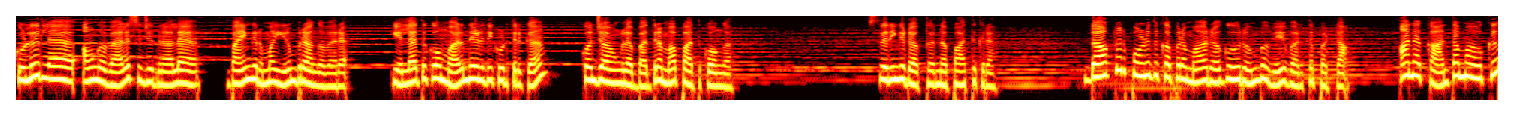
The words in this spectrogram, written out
குளிர்ல அவங்க வேலை செஞ்சதுனால பயங்கரமா இரும்புறாங்க வேற. எல்லாத்துக்கும் மருந்து எழுதி கொடுத்துருக்கேன். கொஞ்சம் அவங்கள பத்திரமா பாத்துக்கோங்க. சரிங்க டாக்டர் நான் பாத்துக்கிறேன். டாக்டர் போனதுக்கு அப்புறமா ரகு ரொம்பவே வருத்தப்பட்டான். ஆனா காந்தம்மாவுக்கு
